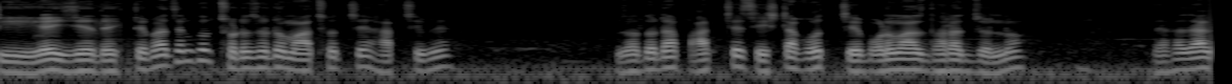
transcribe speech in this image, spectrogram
টি, এই যে দেখতে পাচ্ছেন, খুব ছোট ছোট মাছ হচ্ছে, হাত চিপে। যতটা পাচ্ছে চেষ্টা করছে বড় মাছ ধরার জন্য। দেখা যাক,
